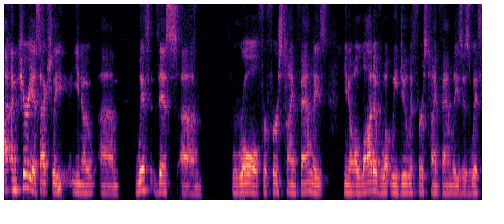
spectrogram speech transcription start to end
I, am curious, actually, you know, um, with this um, role for first time families you know a lot of what we do with first time families is with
